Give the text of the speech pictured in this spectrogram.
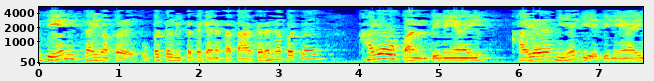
ඉතින් ඒ නිසායි අප උපත විපත ගැන කතා කරනකොට කය උපන් දිනයයි කය මිය ගිය දිනයයි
